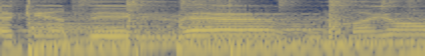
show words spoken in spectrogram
I can't figure out on my own.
